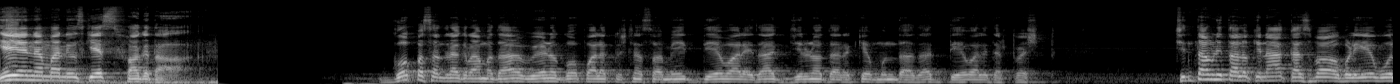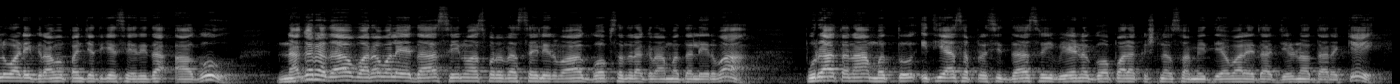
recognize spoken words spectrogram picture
ಎ ಎನ್ ಎಂ ನ್ಯೂಸ್ಗೆ ಸ್ವಾಗತ. ಗೋಪಸಂದ್ರ ಗ್ರಾಮದ ವೇಣುಗೋಪಾಲ ಸ್ವಾಮಿ ದೇವಾಲಯದ ಜೀರ್ಣೋದ್ಧಾರಕ್ಕೆ ಮುಂದಾದ ದೇವಾಲಯದ ಟ್ರಸ್ಟ್. ಚಿಂತಾಮಣಿ ತಾಲೂಕಿನ ಕಸಬಾ ಹೋಬಳಿ ಊಲವಾಡಿ ಗ್ರಾಮ ಪಂಚಾಯತಿಗೆ ಸೇರಿದ ಹಾಗೂ ನಗರದ ಹೊರವಲಯದ ಶ್ರೀನಿವಾಸಪುರ ರಸ್ತೆಯಲ್ಲಿರುವ ಗೋಪಸಂದ್ರ ಗ್ರಾಮದಲ್ಲಿರುವ ಪುರಾತನ ಮತ್ತು ಇತಿಹಾಸ ಪ್ರಸಿದ್ಧ ಶ್ರೀ ವೇಣುಗೋಪಾಲಕೃಷ್ಣ ಸ್ವಾಮಿ ದೇವಾಲಯದ ಜೀರ್ಣೋದ್ಧಾರಕ್ಕೆ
